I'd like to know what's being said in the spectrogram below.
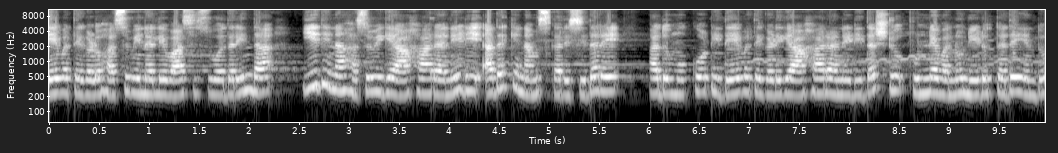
ದೇವತೆಗಳು ಹಸುವಿನಲ್ಲಿ ವಾಸಿಸುವುದರಿಂದ ಈ ದಿನ ಹಸುವಿಗೆ ಆಹಾರ ನೀಡಿ ಅದಕ್ಕೆ ನಮಸ್ಕರಿಸಿದರೆ ಅದು ಮುಕ್ಕೋಟಿ ದೇವತೆಗಳಿಗೆ ಆಹಾರ ನೀಡಿದಷ್ಟು ಪುಣ್ಯವನ್ನು ನೀಡುತ್ತದೆ ಎಂದು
